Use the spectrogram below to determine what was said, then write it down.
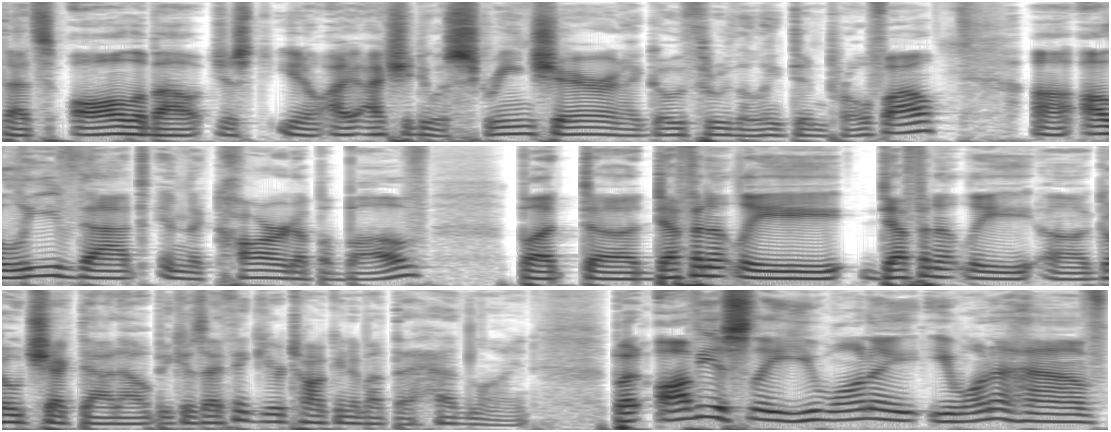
that's all about just, you know, I actually do a screen share and I go through the LinkedIn profile. Uh, I'll leave that in the card up above, but uh, definitely, definitely uh, go check that out because I think you're talking about the headline. But obviously, you want to you want to have,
